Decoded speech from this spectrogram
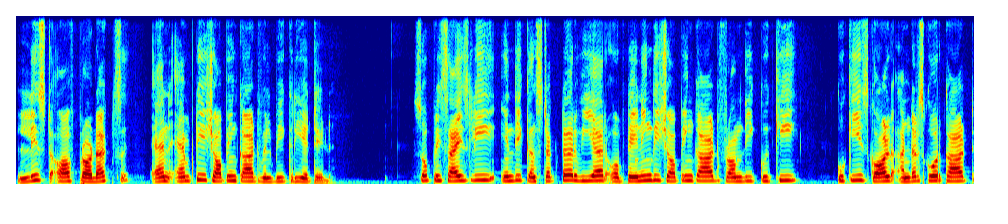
list of products, an empty shopping cart will be created. So precisely in the constructor, we are obtaining the shopping cart from the cookie. Cookie is called underscore cart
